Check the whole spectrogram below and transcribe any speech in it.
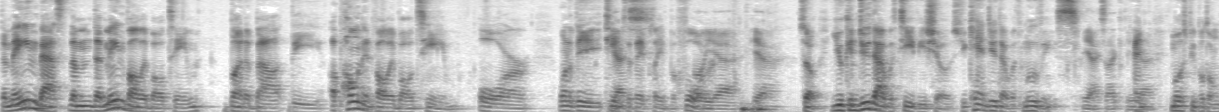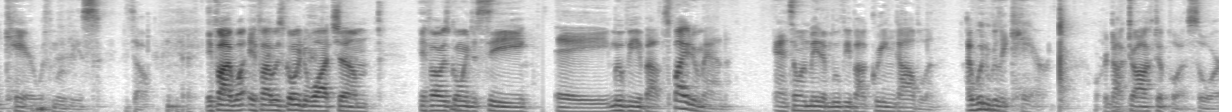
the main bas- the, the main volleyball team, but about the opponent volleyball team or one of the teams Yes. that they played oh, before. Oh, yeah, yeah. So you can do that with TV shows. You can't do that with movies Yeah, exactly. and Yeah. most people don't care with movies. So if I if I was going to watch um if I was going to see a movie about Spider Man and someone made a movie about Green Goblin, I wouldn't really care, or Doctor Octopus, or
